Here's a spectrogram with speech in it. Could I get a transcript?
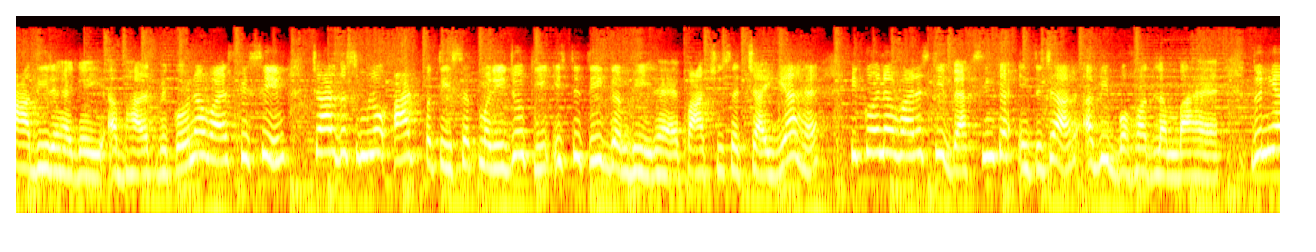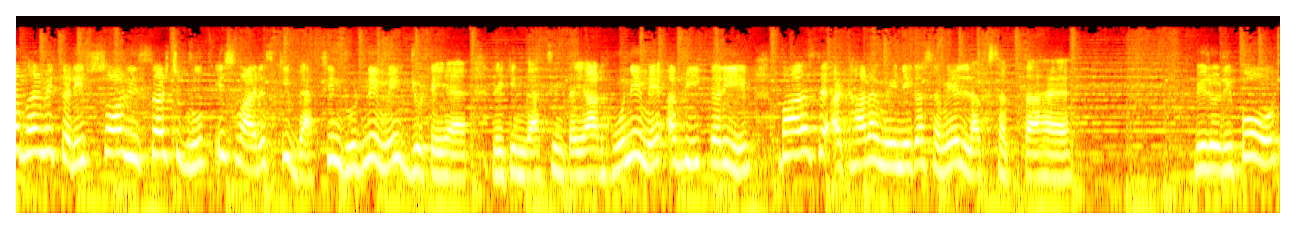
आधी रह गई। अब भारत में कोरोना वायरस के सिर्फ़ चार आठ प्रतिशत मरीजों की स्थिति गंभीर है। पांचवी सच्चाई यह है कि कोरोना वायरस की वैक्सीन का इंतज़ार अभी बहुत लंबा है। दुनिया भर में करीब 100 रिसर्च ग्रुप इस वायरस की वैक्सीन ढूँढने में जुटे हैं। लेकिन वैक्सीन तैयार होने में अभी करीब 12 से 18 महीने का समय लग सकता है। ब्यूरो रिपोर्ट,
